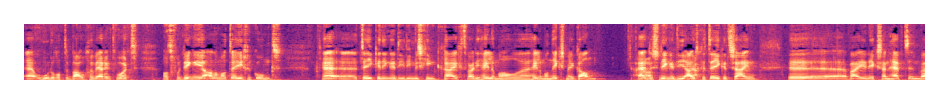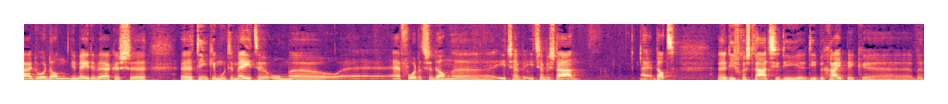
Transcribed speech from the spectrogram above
eh, eh, hoe er op de bouw gewerkt wordt. Wat voor dingen je allemaal tegenkomt. Hè, tekeningen die hij misschien krijgt waar hij helemaal, helemaal niks mee kan. Hè, dus dingen die Ja. uitgetekend zijn, waar je niks aan hebt en waardoor dan je medewerkers tien keer moeten meten om, eh, eh, voordat ze dan eh, iets, hebben, iets hebben staan. Nou ja, dat, eh, die frustratie die, eh, die begrijp, ik, eh, be-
